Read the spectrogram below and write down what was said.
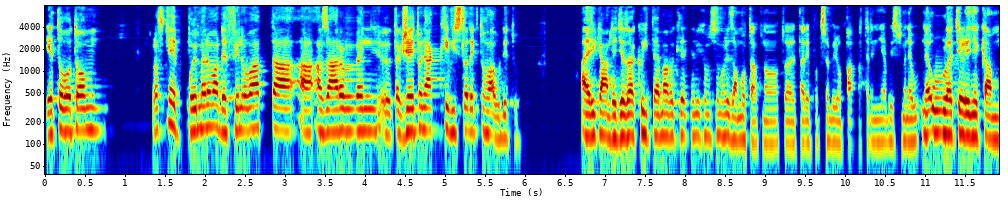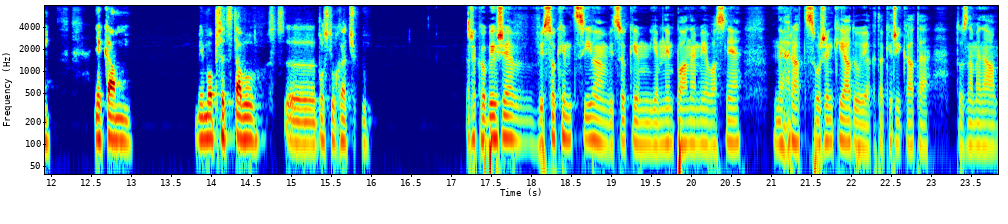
je to o tom vlastně pojmenovat, definovat a, a, a zároveň, takže je to nějaký výsledek toho auditu. A říkám, teď je to takový téma, ve kterém bychom se mohli zamotat. No, to je tady potřeba opatrní, aby jsme neuletěli někam, někam mimo představu uh, posluchačů. Řekl bych, že vysokým cílem, vysokým jemným plánem je vlastně nehrát složenky jadu, jak taky říkáte. To znamená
